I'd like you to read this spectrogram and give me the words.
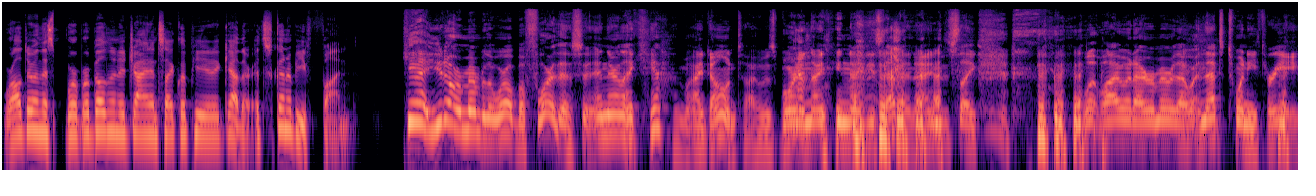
We're all doing this. We're, we're building a giant encyclopedia together. It's going to be fun. Yeah, you don't remember the world before this. And they're like, yeah, I don't. I was born in 1997. I'm just like, what, why would I remember that? And that's 23.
